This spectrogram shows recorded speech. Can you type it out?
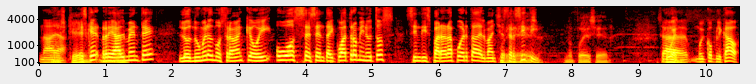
Nada. No, es que- es que realmente los números mostraban que hoy hubo 64 minutos sin disparar a puerta del Manchester City. No puede ser. O sea, Bueno. muy complicado.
